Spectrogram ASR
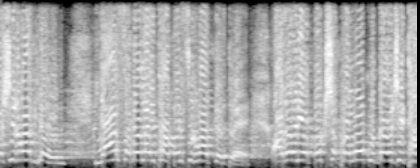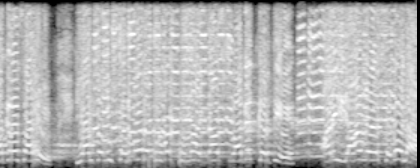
आशीर्वाद घेऊन या सभेला इथं आपण सुरुवात करतोय. आदरणीय पक्ष प्रमुख उद्धवजी ठाकरे साहेब यांचं मी सन्मानपूर्वक पुन्हा एकदा स्वागत करते. आणि या सभेला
